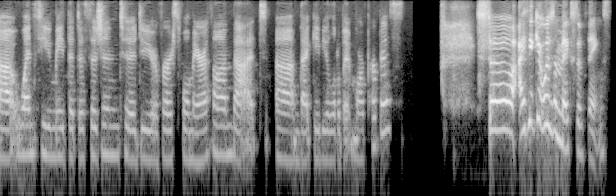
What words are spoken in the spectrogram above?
uh, once you made the decision to do your first full marathon that um, that gave you a little bit more purpose? So I think it was a mix of things.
